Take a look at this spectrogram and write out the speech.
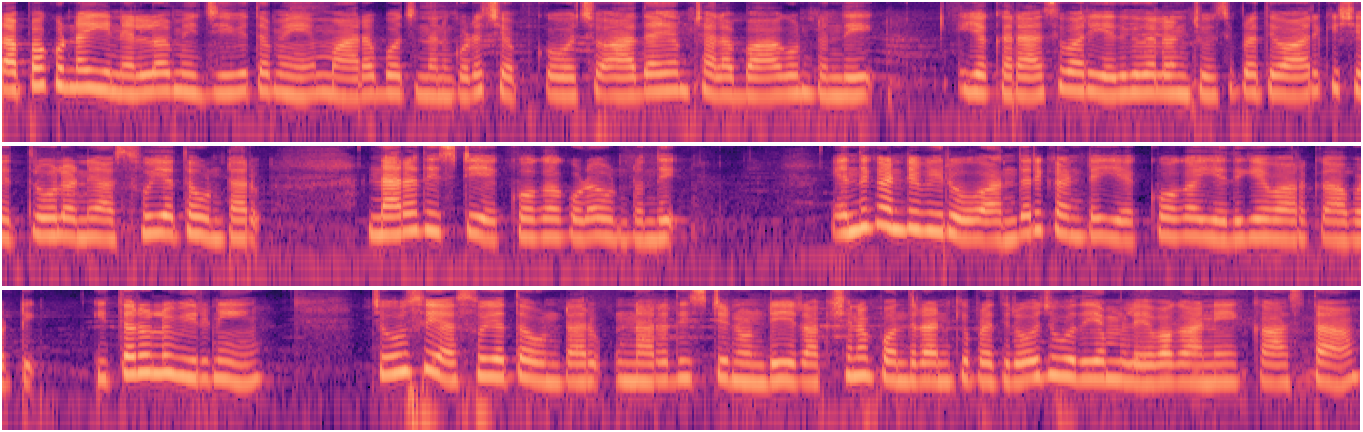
తప్పకుండా ఈ నెలలో మీ జీవితమే మారబోతుందని కూడా చెప్పుకోవచ్చు. ఆదాయం చాలా బాగుంటుంది. ఈ యొక్క రాశి వారి ఎదుగుదలను చూసి ప్రతి వారికి శత్రువులని అసూయతో ఉంటారు. నరదిష్టి ఎక్కువగా కూడా ఉంటుంది. ఎందుకంటే వీరు అందరికంటే ఎక్కువగా ఎదిగేవారు కాబట్టి ఇతరులు వీరిని చూసి అసూయతో ఉంటారు. నరదిష్టి నుండి రక్షణ పొందడానికి ప్రతిరోజు ఉదయం లేవగానే కాస్త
